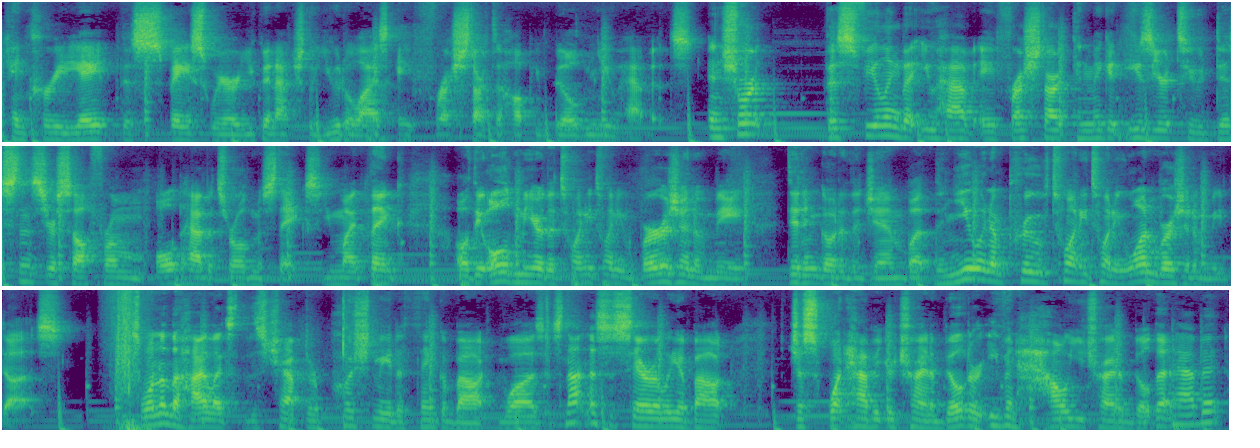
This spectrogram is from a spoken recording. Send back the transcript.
can create this space where you can actually utilize a fresh start to help you build new habits. In short, this feeling that you have a fresh start can make it easier to distance yourself from old habits or old mistakes. You might think, oh, the old me or the 2020 version of me didn't go to the gym, but the new and improved 2021 version of me does. So, one of the highlights that this chapter pushed me to think about was it's not necessarily about just what habit you're trying to build or even how you try to build that habit.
